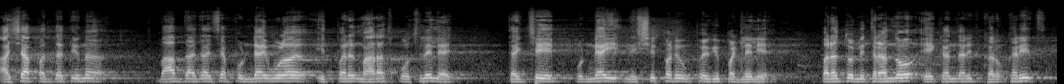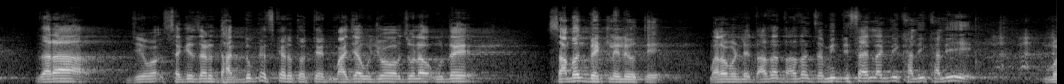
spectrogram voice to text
अशा पद्धतीनं बापदादाच्या पुण्याईमुळं इथपर्यंत महाराज पोचलेले आहेत. त्यांची पुण्याई निश्चितपणे उपयोगी पडलेली आहे. परंतु मित्रांनो एकंदरीत खरोखरीच जरा जेव्हा सगळेजण धाकधूकच करत होते. माझ्या उजव्या बाजूला उदय सामंत भेटलेले होते. मला म्हणले दादा दादा जमीन दिसायला लागली खाली खाली. मग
